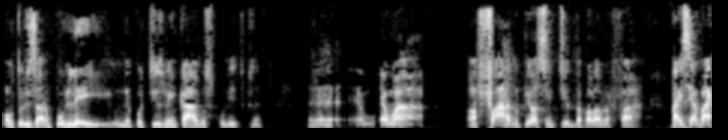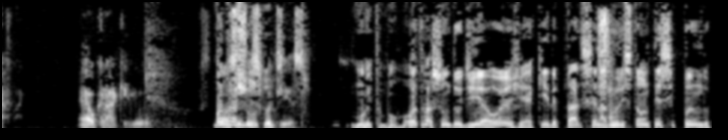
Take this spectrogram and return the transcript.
autorizaram por lei o nepotismo em cargos políticos. Né? É, é, é uma, uma farra no pior sentido da palavra farra. Aí se abaque. É o craque. Outro assunto. Muito bom. Outro assunto do dia hoje é que deputados e senadores estão antecipando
